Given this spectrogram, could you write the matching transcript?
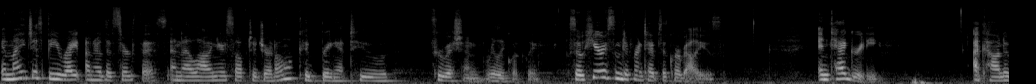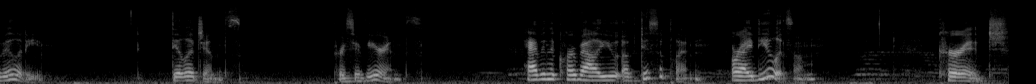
It might just be right under the surface, and allowing yourself to journal could bring it to fruition really quickly. So, here are some different types of core values. Integrity, accountability, diligence, perseverance, having the core value of discipline or idealism, courage,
